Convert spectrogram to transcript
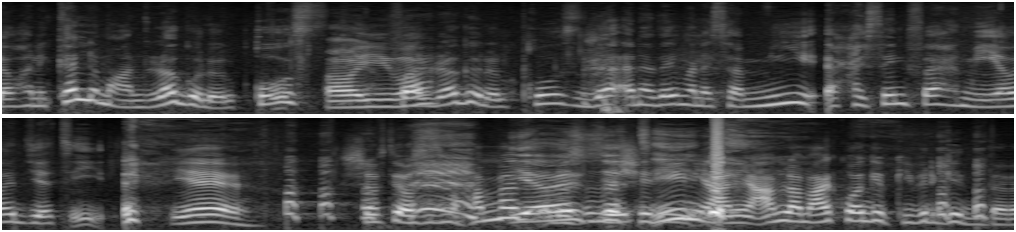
لو هنتكلم عن رجل القوس أيوه. فالرجل القوس ده أنا دايما أسميه حسين فهمي يا واد يا تقيل. ياه. شفتي يا أستاذ محمد؟ يا الاستاذه واد شيرين يعني عاملة معاك واجب كبير جدا.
